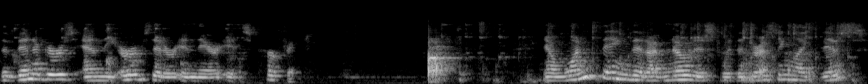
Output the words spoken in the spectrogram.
the vinegars and the herbs that are in there, it's perfect. Now, one thing that I've noticed with a dressing like this,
